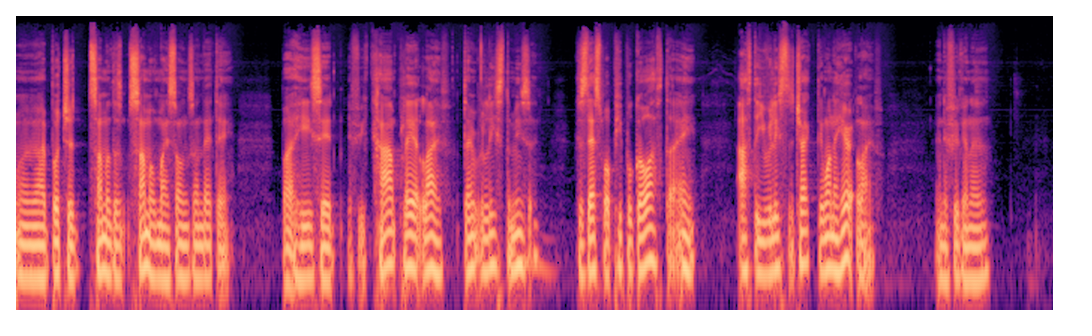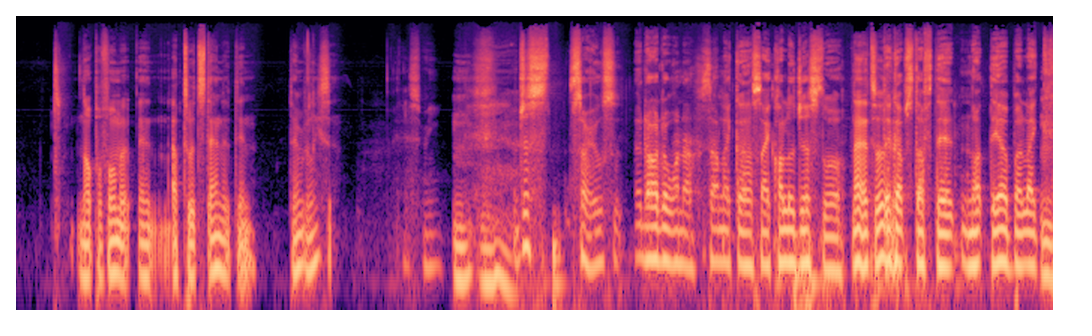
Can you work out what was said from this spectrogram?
I butchered some of the some of my songs on that day, but he said if you can't play it live, don't release the music because that's what people go after. Hey, after you release the track, they want to hear it live, and if you're gonna not perform it eh, up to its standard, then don't release it. That's me. Mm. Just sorry. Also, I don't want to sound like a psychologist or No, all. dig up stuff that not there. But like, Mm.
